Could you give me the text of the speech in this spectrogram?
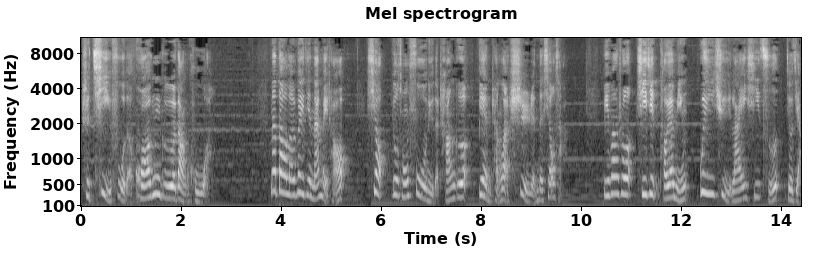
是弃妇的狂歌荡哭啊！那到了魏晋南北朝，笑又从妇女的长歌变成了世人的潇洒。比方说西晋陶渊明《归去来兮辞》就讲：“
